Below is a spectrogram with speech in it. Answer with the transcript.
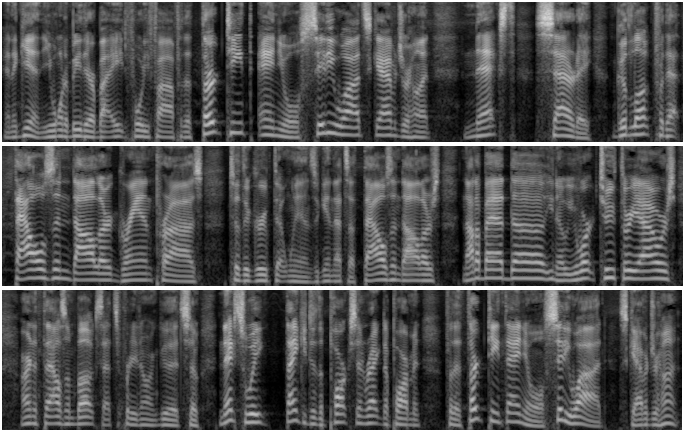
And again, you want to be there by 8:45 for the 13th annual citywide scavenger hunt next Saturday. Good luck for that thousand dollar grand prize to the group that wins. Again, that's a thousand dollars. Not a bad. Uh, you know, you work two three hours, earn a thousand bucks. That's pretty darn good. So next week, thank you to the Parks and Rec Department for the 13th annual citywide scavenger hunt.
